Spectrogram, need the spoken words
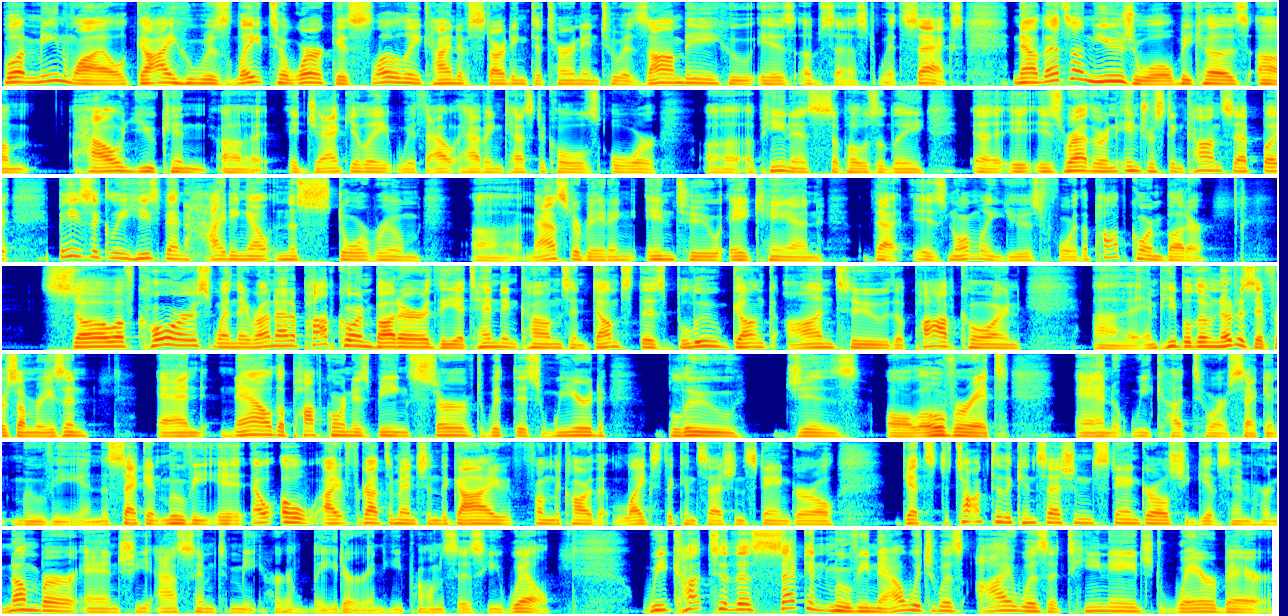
But meanwhile, guy who was late to work is slowly kind of starting to turn into a zombie who is obsessed with sex. Now that's unusual because um, how you can uh, ejaculate without having testicles or uh, a penis, supposedly, uh, is rather an interesting concept. But basically, he's been hiding out in the storeroom, uh, masturbating into a can that is normally used for the popcorn butter. So, of course, when they run out of popcorn butter, the attendant comes and dumps this blue gunk onto the popcorn, uh, and people don't notice it for some reason. And now the popcorn is being served with this weird blue jizz all over it. And we cut to our second movie. And the second movie is oh, oh, I forgot to mention the guy from the car that likes the concession stand girl gets to talk to the concession stand girl. She gives him her number and she asks him to meet her later, and he promises he will. We cut to the second movie now, which was I Was a Teenaged Werebear.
